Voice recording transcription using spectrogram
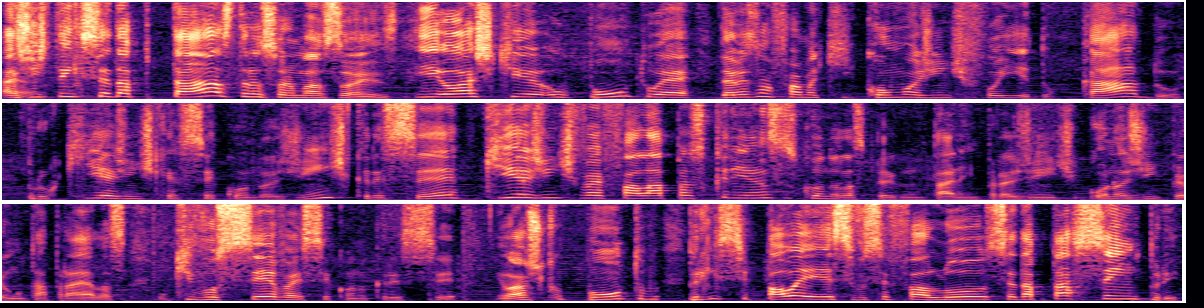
A gente tem que se adaptar às transformações. E eu acho que o ponto é, da mesma forma que como a gente foi educado pro que a gente quer ser quando a gente crescer, que a gente vai falar para as crianças quando elas perguntarem pra gente, quando a gente perguntar para elas o que você vai ser quando crescer. Eu acho que o ponto principal é esse, você falou se adaptar sempre.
